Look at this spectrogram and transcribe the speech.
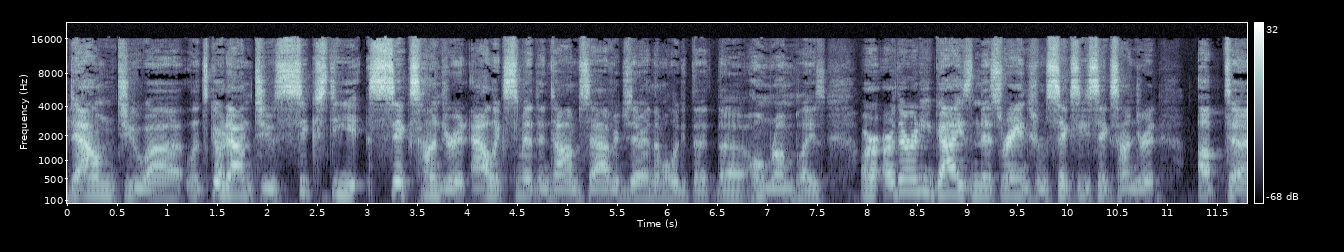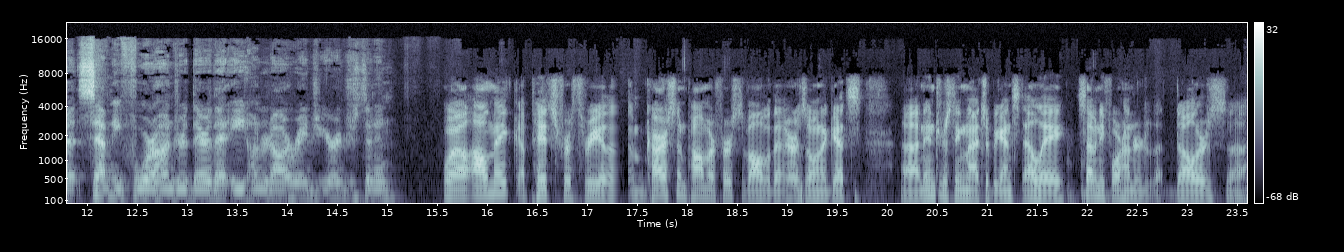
down to uh, let's go down to 6600 alex smith and tom savage there and then we'll look at the, the home run plays. Are, are there any guys in this range from 6600 up to 7400 there that $800 range that you're interested in? Well i'll make a pitch for three of them. Carson palmer first of all with arizona gets uh, an interesting matchup against LA. $7,400 uh,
